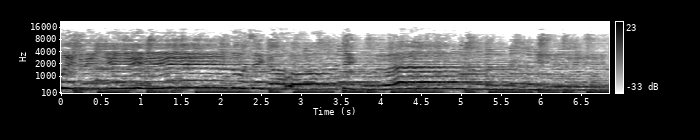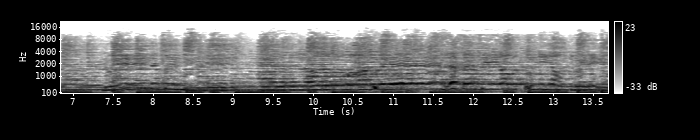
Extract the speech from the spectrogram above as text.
ပံပွေတွင်ကြီးကိုစိတ်ကဟိုတိတ်ကိုလွယ်ညီလေလွေသမီးရေလာမတွေလက်ပံမီအောင်သူညောင်တွေ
